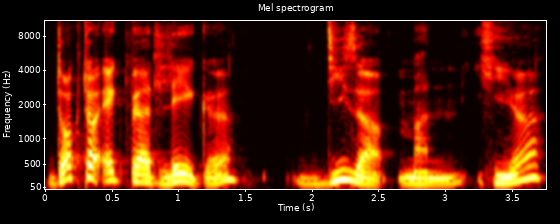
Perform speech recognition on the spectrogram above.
Dr. Eckbert Lege, dieser Mann hier,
